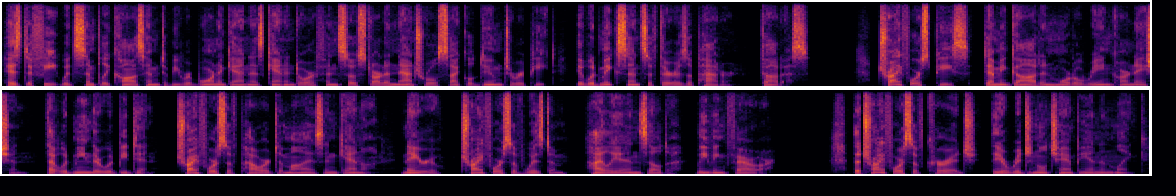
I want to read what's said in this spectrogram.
His defeat would simply cause him to be reborn again as Ganondorf and so start a natural cycle doomed to repeat. It would make sense if there is a pattern. Goddess. Triforce Piece, Demigod and Mortal Reincarnation. That would mean there would be Din. Triforce of Power, Demise, and Ganon. Nayru. Triforce of Wisdom, Hylia and Zelda, leaving Farore. The Triforce of Courage, the original champion and Link.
